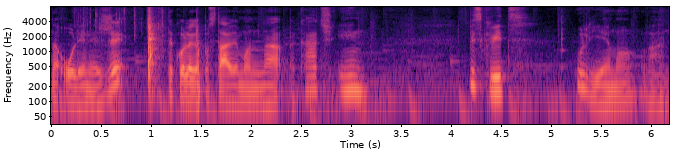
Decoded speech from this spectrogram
na oljenje že, takole ga postavimo na pekač in biskvit ulijemo van.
